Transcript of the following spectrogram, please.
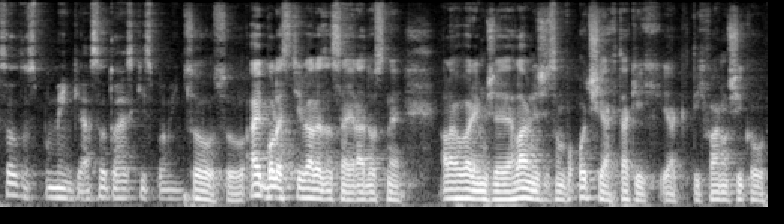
Sú to spomínky a sú to hezký spomínky. Sú, sú. Aj bolestivé, ale zase aj radosné. Ale hovorím, že hlavne, že som v očiach takých, jak tých fanúšikov,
